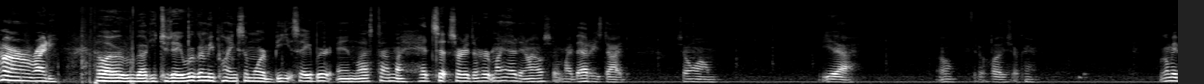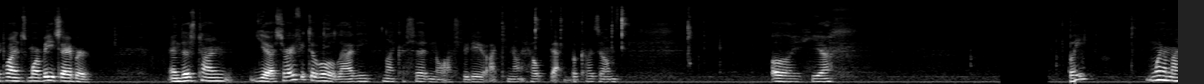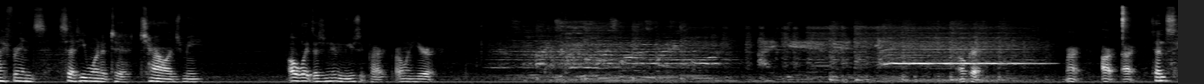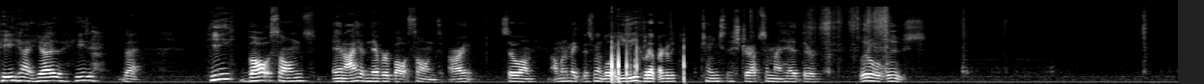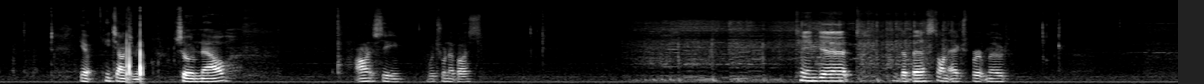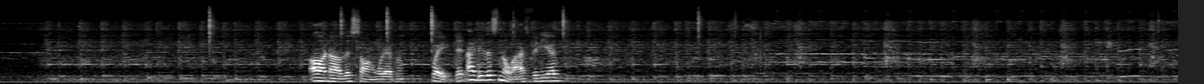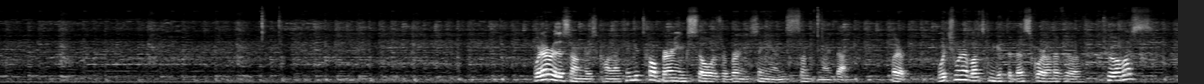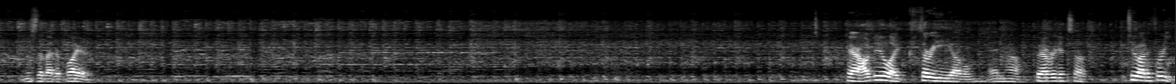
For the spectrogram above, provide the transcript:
Alrighty. Hello everybody. Today we're going to be playing some more Beat Saber and last time my headset started to hurt my head and I also my batteries died. So um yeah. Oh, if it'll close, okay. We're going to be playing some more Beat Saber. And this time, yeah, sorry if it's a little laggy. Like I said in the last video, I cannot help that because um uh yeah. Wait one of my friends said he wanted to challenge me. Oh wait, there's a new music pack. I want to hear it. Okay. All right. All right. All right. Since he he he that he bought songs and I have never bought songs. All right. So um, I'm gonna make this one a little easy. Hold up. I gotta change the straps on my head. They're a little loose. Yeah, he challenged me. So now, I want to see which one of us can get the best on expert mode. Oh no, this song, whatever. Wait, didn't I do this in the last video? Whatever this song is called. I think it's called Burning Souls or Burning Sands, something like that. But which one of us can get the best score out of the two of us? Is the better player. Here, I'll do like three of them, and uh, whoever gets a two out of three.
